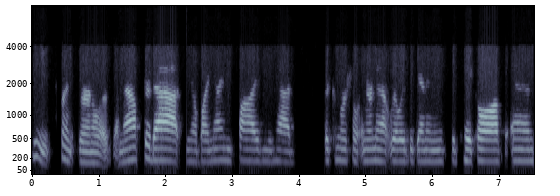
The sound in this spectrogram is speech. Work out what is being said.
peak print journalism. After that, you know, by 95, you had the commercial internet really beginning to take off, and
